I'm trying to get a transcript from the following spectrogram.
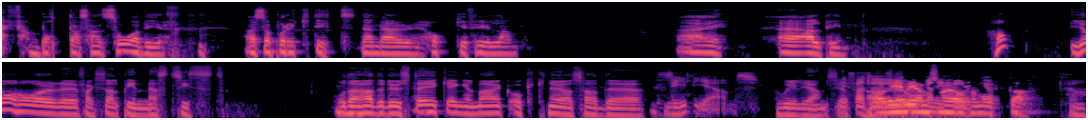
Nej, fan, Bottas, han sover ju. Alltså på riktigt, den där hockeyfrillan. Nej, eh, alpin. Ja. Jag har eh, faktiskt alpin näst sist. Och Mm. där hade du Stake, Engelmark och Knös hade Williams. Williams. Det Ja, att Ja, Williams har jag som åtta. ja.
